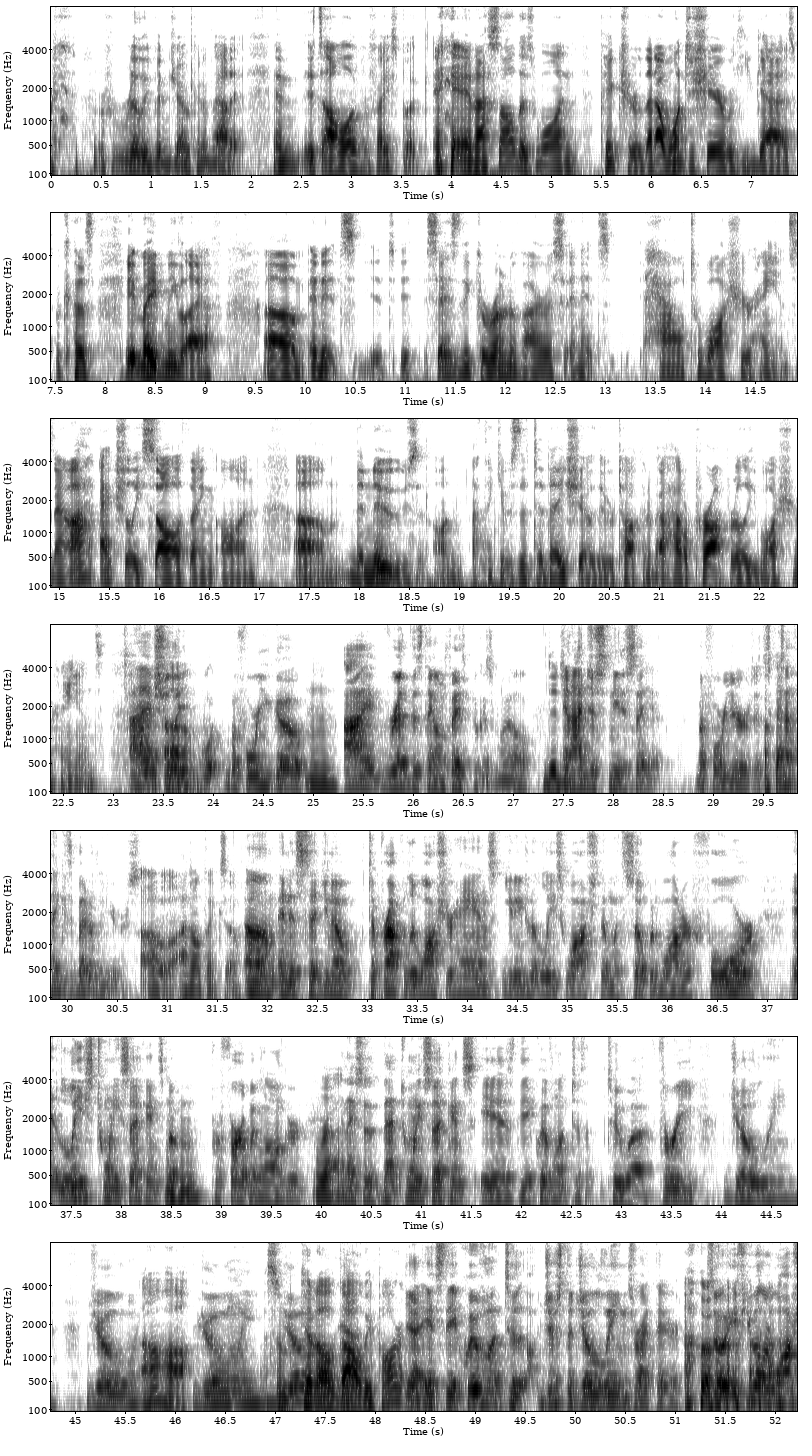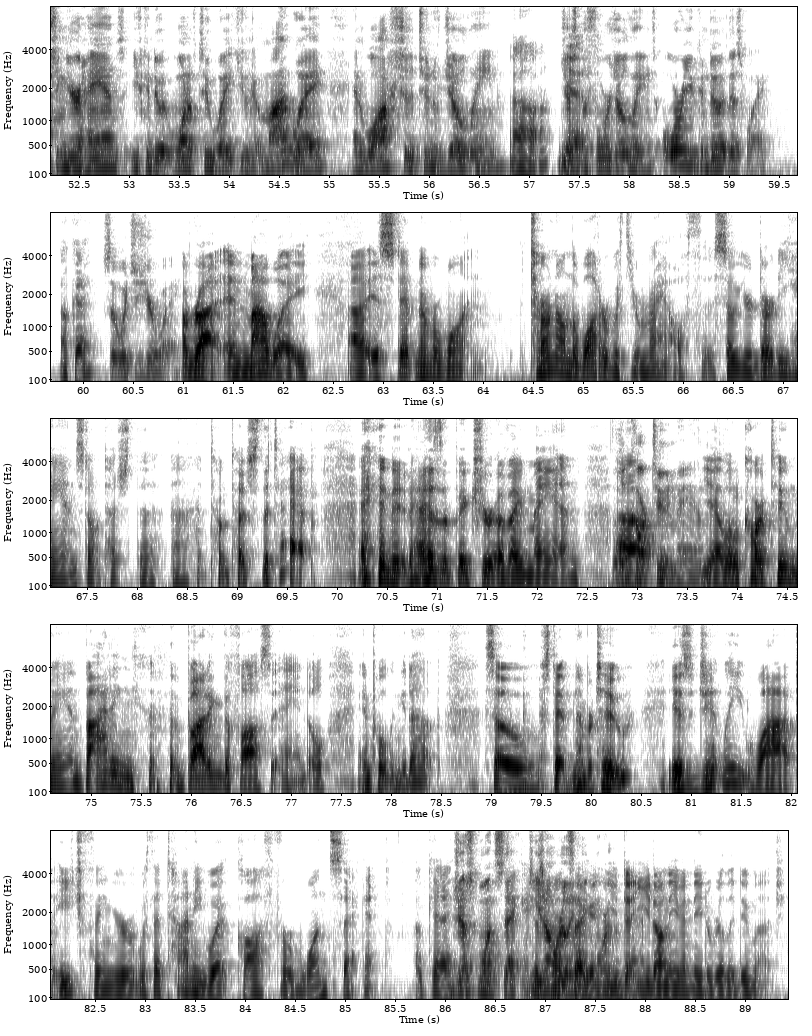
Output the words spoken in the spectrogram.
really been joking about it, and it's all over Facebook. And I saw this one picture that I want to share with you guys because it made me laugh. Um, and it's it, it says the coronavirus, and it's how to wash your hands. Now, I actually saw a thing on um, the news on I think it was the Today Show. They were talking about how to properly wash your hands. I actually, Um, w- before you go, I read this thing on Facebook as well, mm-hmm. Did you? and I just need to say it before yours. It's, Okay. I think it's better than yours. Oh, I don't think so. Um, and it said, you know, to properly wash your hands, you need to at least wash them with soap and water for at least 20 seconds, but preferably longer. Mm-hmm. Right. And they said that 20 seconds is the equivalent to to uh, three Jolene. Jolene. Ah, Jolene. some Jolene. good old Yeah. Dolly Parton. Yeah, it's the equivalent to just the Jolene's right there. So if you are washing your hands, you can do it one of two ways. You can do it my way and wash to the tune of Jolene, uh huh. just Yes. the four Jolenes, or you can do it this way. Okay. So which is your way? All right. And my way uh, is step number one. Turn on the water with your mouth so your dirty hands don't touch the uh, don't touch the tap. And it has a picture of a man A Little cartoon man. Yeah, a little cartoon man biting biting the faucet handle and pulling it up. So step number two is gently wipe each finger with a tiny wet cloth for one second. Okay, Just one second. you just don't one really second. need more you, than do, that. you don't even need to really do much.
